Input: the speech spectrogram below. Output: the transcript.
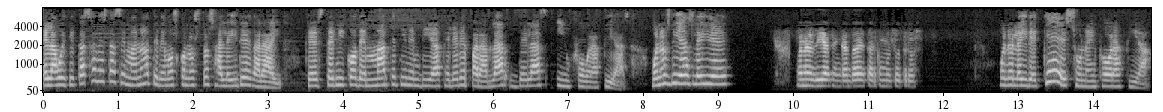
En la Wikicasa de esta semana tenemos con nosotros a Leire Garay, que es técnico de marketing en Vía Celere para hablar de las infografías. Buenos días, Leire. Buenos días, encantada de estar con vosotros. Bueno, Leire, ¿qué es una infografía?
